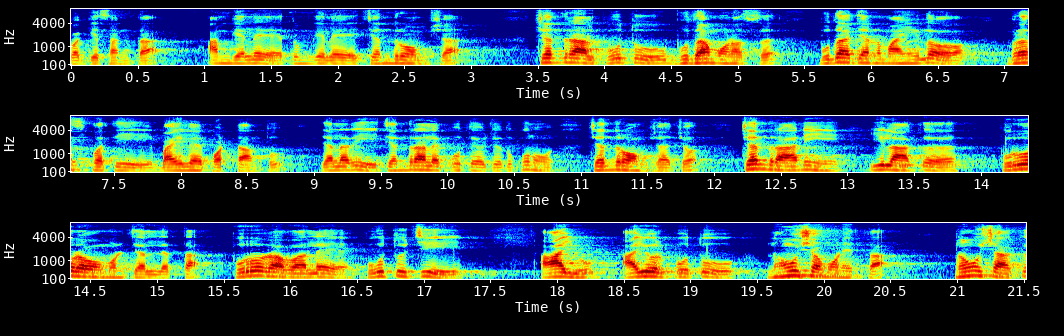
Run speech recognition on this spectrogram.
बगे सांगता आमगेले तुमगेले चंद्रवंशा चंद्राल पुतू बुधा म्हूण आस बुधा जेन्ना मायिल्लो बृहस्पती बायले पडटा तूं जाल्यार ही चंद्राले पूत येवचे दुखून चंद्रवंशाच्यो चंद्र आनी इलाक पुरुराव म्हूण चल्ले येता पुरुरावाले पुतूची आयु आयुल पुतू नवश म्हूण येता नवशाक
